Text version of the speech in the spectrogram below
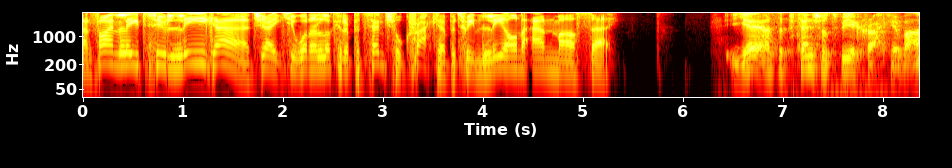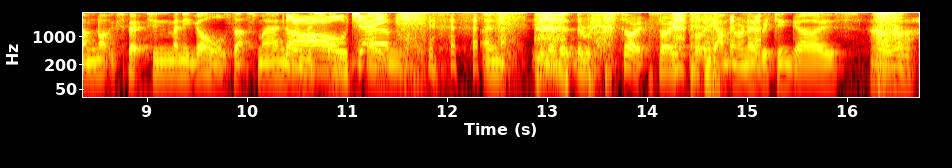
And finally, to Ligue Liga. Jake, you want to look at a potential cracker between Lyon and Marseille? Yeah, it has the potential to be a cracker, but I'm not expecting many goals. That's my angle oh, in this one. Oh, Jake! Um, and you know, the, the, sorry, sorry to put a damper on everything, guys. Oh,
